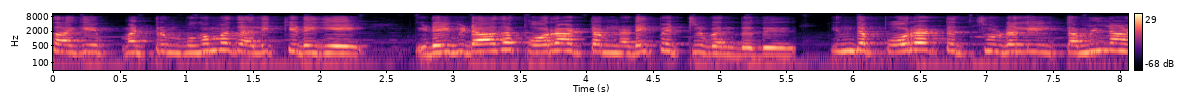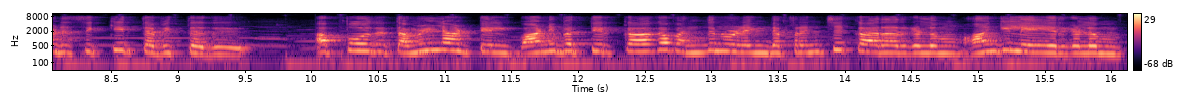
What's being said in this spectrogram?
சாஹிப் மற்றும் முகமது அலிக்கிடையே இடைவிடாத போராட்டம் நடைபெற்று வந்தது. இந்த போராட்டச் சூழலில் தமிழ்நாடு சிக்கித் தவித்தது. அப்போது தமிழ்நாட்டில் வாணிபத்திற்காக வந்து நுழைந்த பிரெஞ்சுக்காரர்களும் ஆங்கிலேயர்களும்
